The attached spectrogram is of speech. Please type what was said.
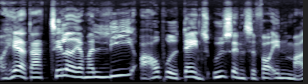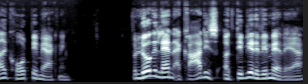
Og her der tillader jeg mig lige at afbryde dagens udsendelse for en meget kort bemærkning. For lukket land er gratis, og det bliver det ved med at være.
